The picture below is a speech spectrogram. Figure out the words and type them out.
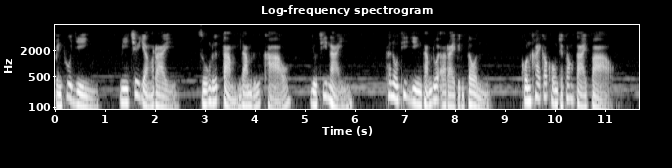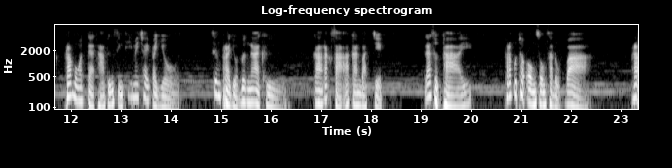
เป็นผู้ยิง มีชื่ออย่างไร สูงหรือต่ำดำหรือขาว อยู่ที่ไหนธนูที่ยิงทำด้วยอะไรเป็นต้น คนไข้ก็คงจะต้องตายเปล่า เพราะมัวแต่ถามถึงสิ่งที่ไม่ใช่ประโยชน์ ซึ่งประโยชน์เบื้องหน้าคือ การรักษาอาการบาดเจ็บ และสุดท้าย พระพุทธองค์ทรงสรุปว่า พระ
